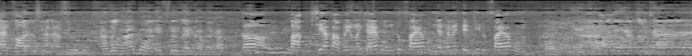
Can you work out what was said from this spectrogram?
ก้านคอทุกนัดครับอะสุดท้ายบอก FC แฟนคลับหน่อยครับ ก็ฝากเชียร์ฝากเป็นกำลังใจให้ผมทุกไฟต์ครับผมจะทำให้เต็มที่ทุกไฟต์ครับผมโอเคครัรับสวัสดีครับน้องชาย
